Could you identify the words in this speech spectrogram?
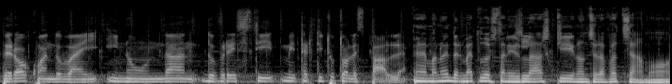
Però quando vai in onda dovresti metterti tutto alle spalle. Eh, ma noi del metodo Stanislaschi non ce la facciamo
